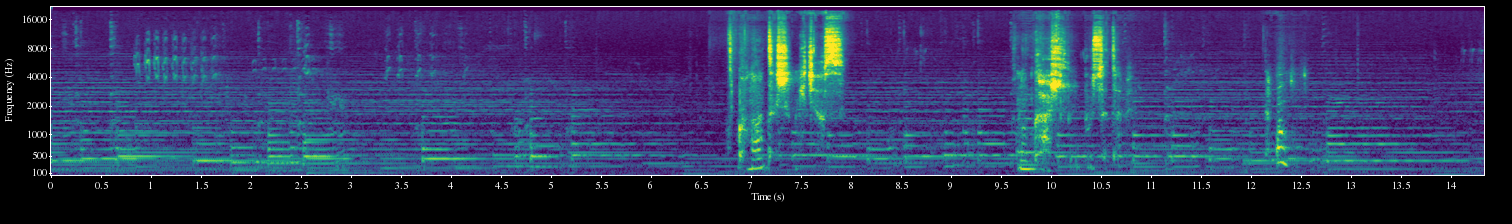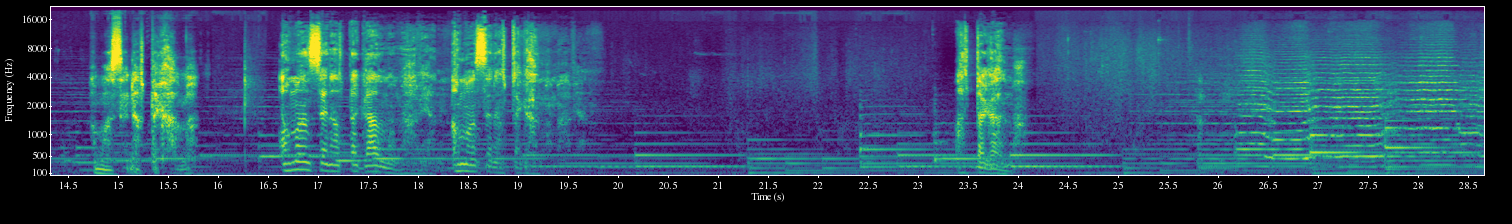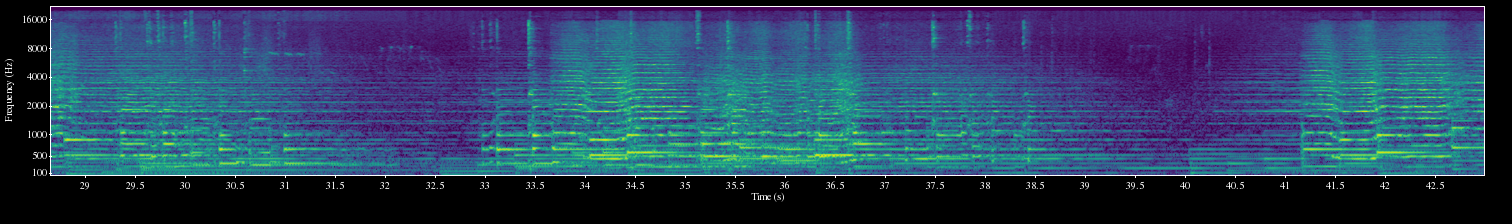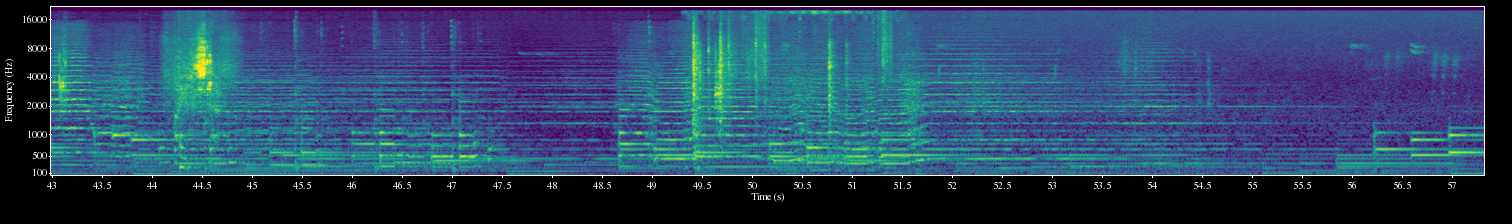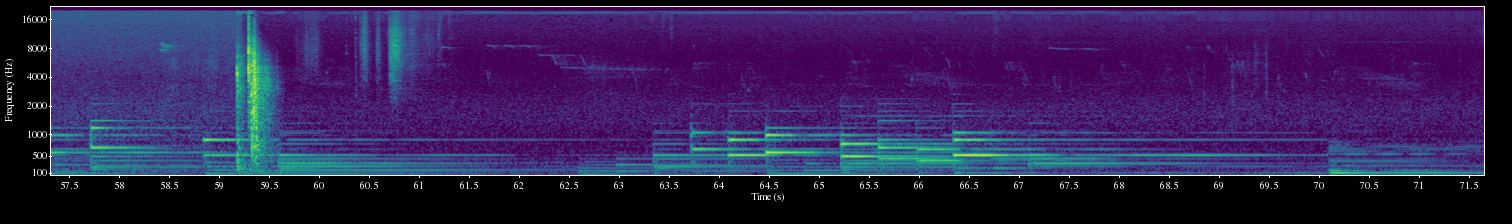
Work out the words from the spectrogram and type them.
Konağa taşınmayacağız. Bunun karşılığı buysa tabii. Tamam mı? Aman sen altta kalma. Aman sen altta kalma Mavihan. Aman sen altta kalma Altta kalma. Hayırlı işler.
